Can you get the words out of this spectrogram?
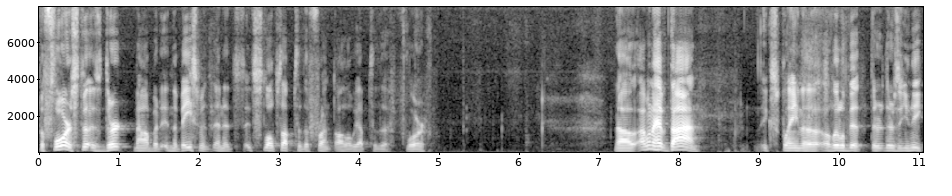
the floor is is dirt now, but in the basement, and it's, it slopes up to the front, all the way up to the floor. Now, I want to have Don explain a, a little bit. There, there's a unique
